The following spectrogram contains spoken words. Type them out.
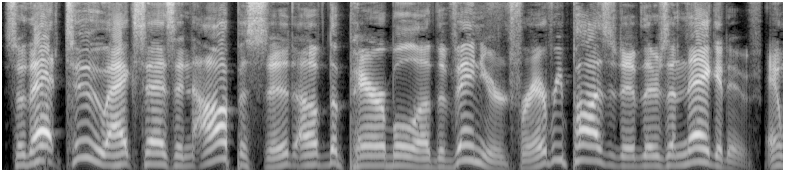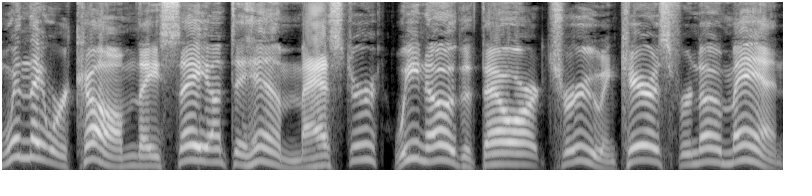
So that too acts as an an opposite of the parable of the vineyard. For every positive, there's a negative. And when they were come, they say unto him, Master, we know that thou art true, and carest for no man.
